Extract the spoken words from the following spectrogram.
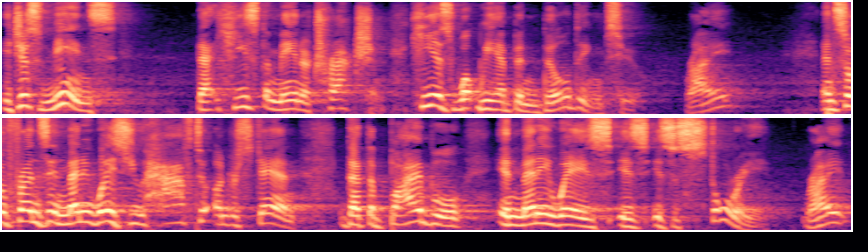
It just means that He's the main attraction. He is what we have been building to, right? And so, friends, in many ways, you have to understand that the Bible, in many ways, is, is a story right?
